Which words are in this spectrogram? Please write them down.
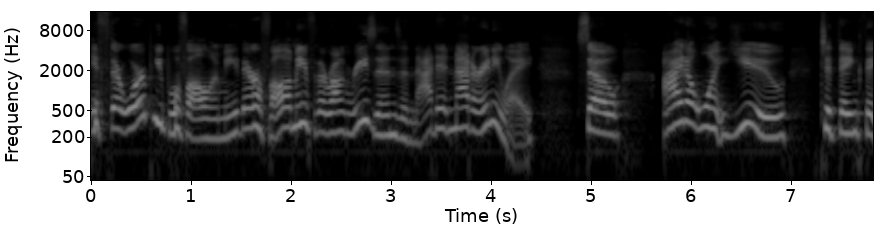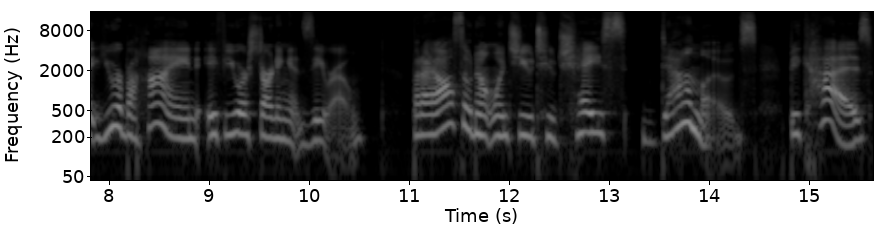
if there were people following me, they were following me for the wrong reasons, and that didn't matter anyway. So I don't want you to think that you are behind if you are starting at zero. But I also don't want you to chase downloads because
